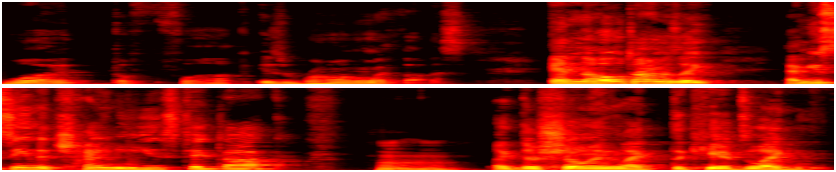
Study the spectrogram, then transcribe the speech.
what the fuck is wrong with us? And the whole time I was like, have you seen the Chinese TikTok? Mm-mm. Like they're showing like the kids like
